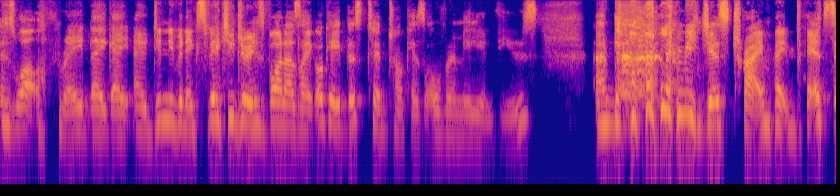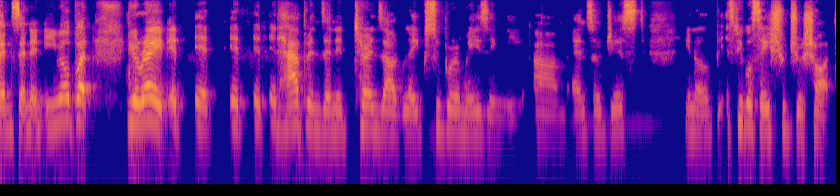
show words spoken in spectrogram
as well, right? Like I, I didn't even expect you to respond. I was like, okay, this TED talk has over a million views. And let me just try my best and send an email. But you're right, it it it it, it happens and it turns out like super amazingly. Um, and so just you know, as people say, shoot your shot.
